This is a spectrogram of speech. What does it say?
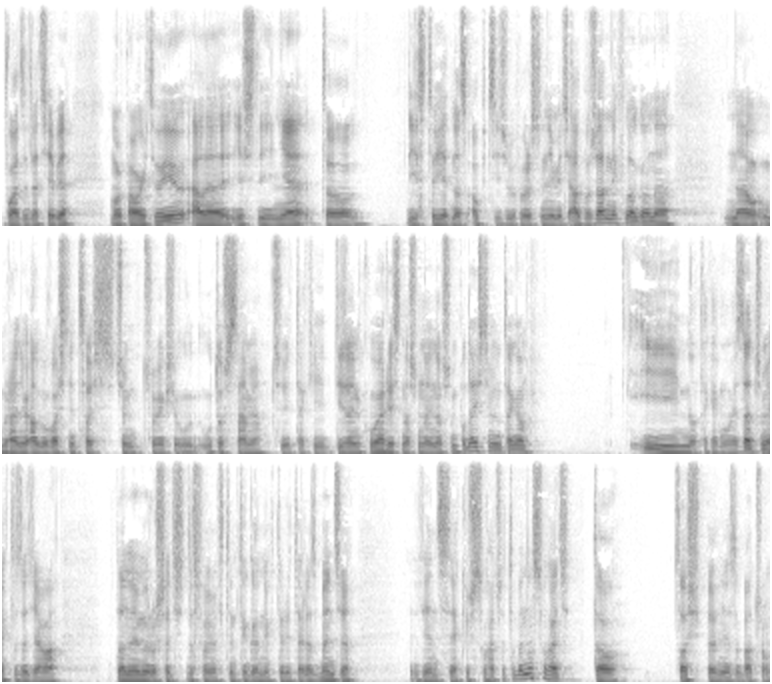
władzy dla ciebie, more power to you, ale jeśli nie, to jest to jedna z opcji, żeby po prostu nie mieć albo żadnych logo na, na ubraniu, albo właśnie coś, z czym człowiek się utożsamia, czyli taki design QR jest naszym najnowszym podejściem do tego i no tak jak mówię, zobaczymy jak to zadziała. Planujemy ruszać dosłownie w tym tygodniu, który teraz będzie. Więc jak już słuchacze to będą słuchać, to coś pewnie zobaczą.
